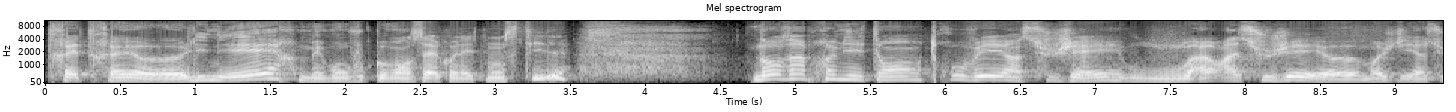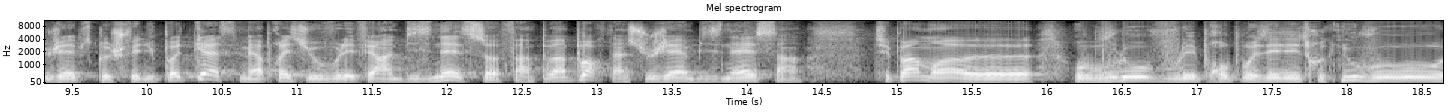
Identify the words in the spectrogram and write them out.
très très euh, linéaire, mais bon, vous commencez à connaître mon style. Dans un premier temps, trouver un sujet, ou alors un sujet, euh, moi je dis un sujet parce que je fais du podcast, mais après si vous voulez faire un business, enfin peu importe, un sujet, un business, un, je sais pas moi, euh, au boulot vous voulez proposer des trucs nouveaux,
